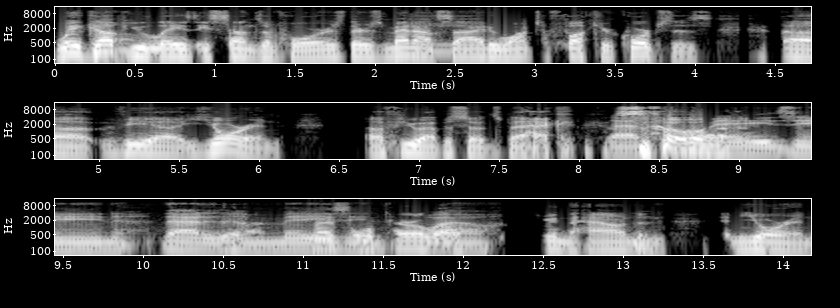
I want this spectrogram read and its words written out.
"Wake up, you lazy sons of whores! There's men outside who want to fuck your corpses." Uh, via Yoren, a few episodes back. That's So, uh, amazing. That is yeah, little amazing. parallel. Wow. between the Hound and and Yoren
